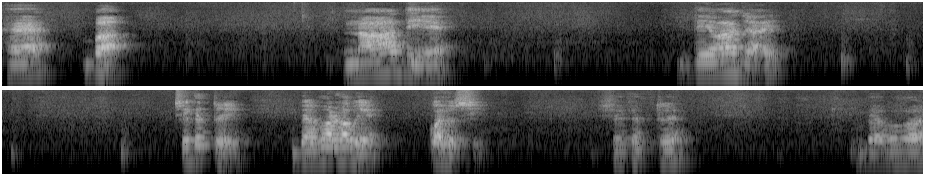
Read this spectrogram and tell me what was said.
হ্যাঁ বা না দিয়ে দেওয়া যায়, সেক্ষেত্রে ব্যবহার হবে কয়হস্যি সেক্ষেত্রে ব্যবহার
